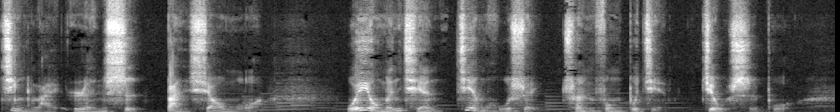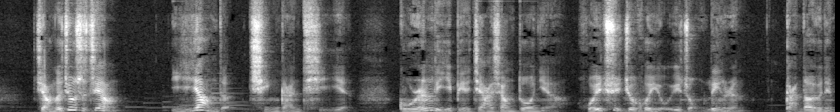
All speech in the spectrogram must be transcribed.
近来人事半消磨。唯有门前见湖水，春风不减旧时波。”讲的就是这样一样的情感体验。古人离别家乡多年，回去就会有一种令人感到有点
